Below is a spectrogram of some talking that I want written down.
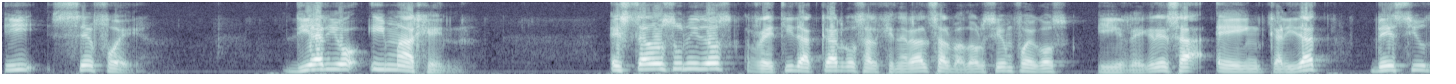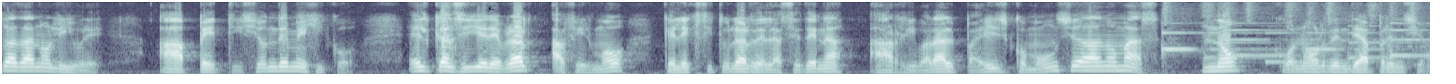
y se fue. Diario Imagen. Estados Unidos retira cargos al general Salvador Cienfuegos y regresa en calidad de ciudadano libre, a petición de México. El canciller Ebrard afirmó que el ex titular de la Sedena arribará al país como un ciudadano más, no con orden de aprehensión.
